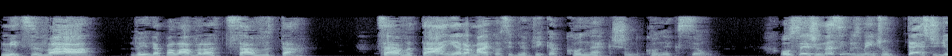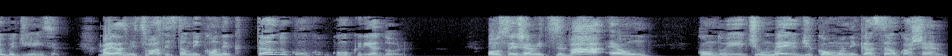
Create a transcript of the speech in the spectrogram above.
mitzvah vem da palavra tzavta. Tzavta em aramaico significa connection, conexão. Ou seja, não é simplesmente um teste de obediência, mas as mitzvot estão me conectando com, com o Criador. Ou seja, a mitzvah é um conduíte, um meio de comunicação com Hashem.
